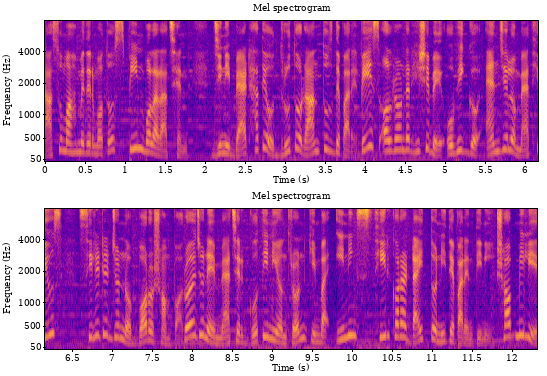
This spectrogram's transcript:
নাসুম আহমেদের মতো স্পিন বোলার আছেন, যিনি ব্যাট হাতেও দ্রুত রান তুলতে পারেন। পেস অলরাউন্ডার হিসেবে অভিজ্ঞ অ্যাঞ্জেলো ম্যাথিউস সিলেটের জন্য বড় সম্পদ। প্রয়োজনে ম্যাচের গতি নিয়ন্ত্রণ কিংবা ইনিংস স্থির করার দায়িত্ব নিতে পারেন তিনি। সব মিলিয়ে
